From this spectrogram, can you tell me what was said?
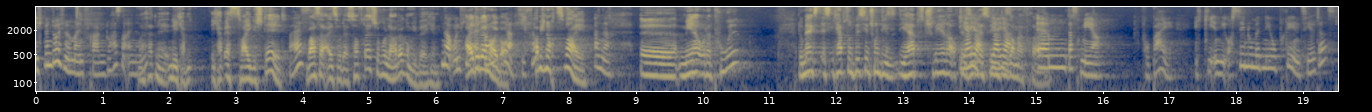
Ich bin durch mit meinen Fragen. Du hast noch eine. Was Ne? hat mir, nee, ich habe ich hab erst zwei gestellt. Was? Wassereis oder Softeis, Schokolade oder Gummibärchen. Na, und hier Alt oder? Neubau? Ja, habe ich noch zwei. Anna. Äh, Meer oder Pool? Du merkst, ich habe so ein bisschen schon die, die Herbstschwere auf der Ja, See, deswegen ja, die ja. Sommerfrage. Ähm, das Meer. Wobei, ich gehe in die Ostsee nur mit Neopren. Zählt das?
